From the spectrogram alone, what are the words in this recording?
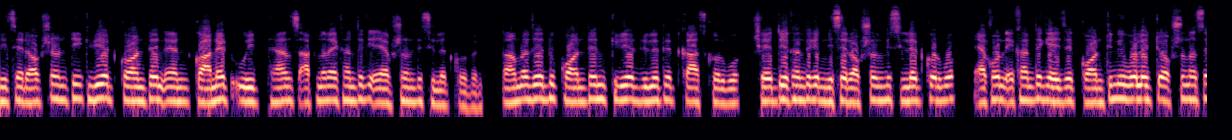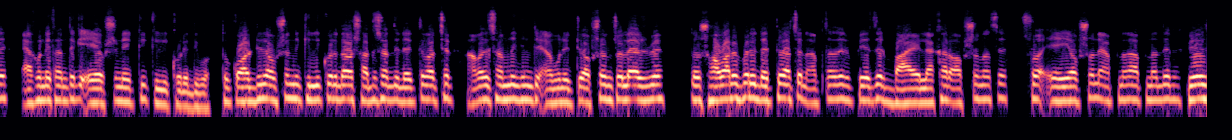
নিচের অপশনটি create content and connect with fans আপনারা এখান থেকে এই অপশনটি সিলেক্ট করবেন। তো আমরা যেহেতু কন্টেন্ট ক্রিয়েট রিলেটেড কাজ করব, সেহেতু এখান থেকে নিচের অপশনটি সিলেক্ট করব। এখন এখান থেকে এই যে কন্টিনিউ বলে একটি অপশন আছে, এখন এখান থেকে এই অপশনে একটি ক্লিক করে দিব। তো কন্টিনিউ অপশনে ক্লিক করে দেওয়ার সাথে সাথে দেখতে পাচ্ছেন, আমাদের সামনে কিন্তু এমন একটি অপশন চলে আসবে। তো সবার উপরে দেখতে পাচ্ছেন, আপনাদের পেজের বাই লেখার অপশন আছে। সো এই অপশনে আপনারা আপনাদের পেজ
